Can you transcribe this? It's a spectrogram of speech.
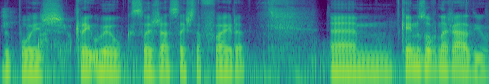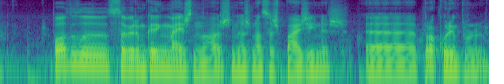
depois, creio eu que seja à sexta-feira. Um, quem nos ouve na rádio pode saber um bocadinho mais de nós nas nossas páginas. Uh, procurem por,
